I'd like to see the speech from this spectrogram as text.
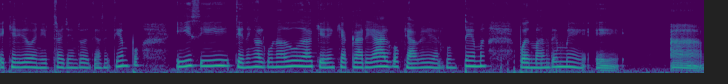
he querido venir trayendo desde hace tiempo. Y si tienen alguna duda, quieren que aclare algo, que hable de algún tema, pues mándenme eh, a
